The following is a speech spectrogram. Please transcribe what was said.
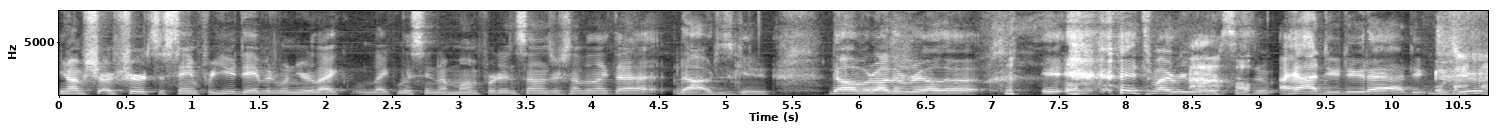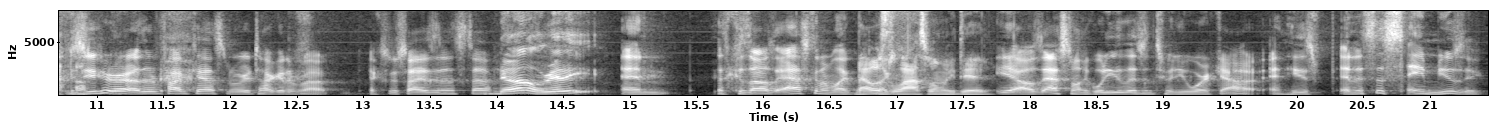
you know, I'm sure I'm sure it's the same for you, David, when you're like like listening to Mumford and Sons or something like that. No, I'm just kidding. No, but on the real, though, it, it's my reward system. I had to, do that. did you did you hear our other podcast when we were talking about exercising and stuff? No, really? And because I was asking him like That was like, the last one we did. Yeah, I was asking him like, what do you listen to when you work out? And he's and it's the same music,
